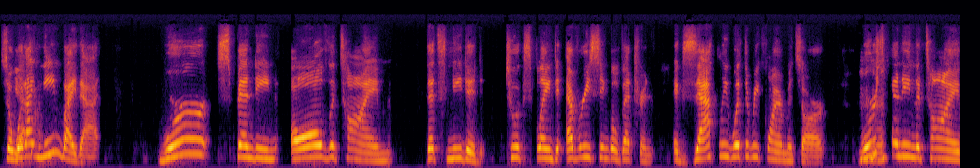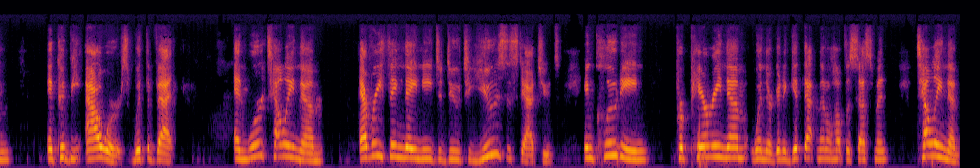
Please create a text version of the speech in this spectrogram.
So, what I mean by that, we're spending all the time that's needed to explain to every single veteran exactly what the requirements are. We're Mhm. spending the time, it could be hours with the vet, and we're telling them everything they need to do to use the statutes, including preparing them when they're going to get that mental health assessment, telling them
